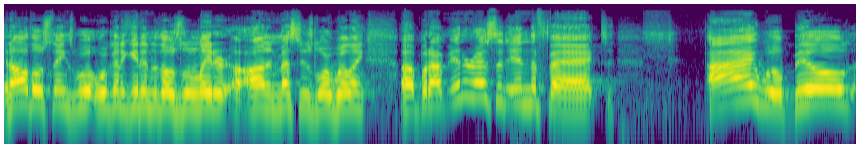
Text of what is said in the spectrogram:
and all those things. We're, we're going to get into those a little later on in messages, Lord willing. Uh, but I'm interested in the fact I will build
